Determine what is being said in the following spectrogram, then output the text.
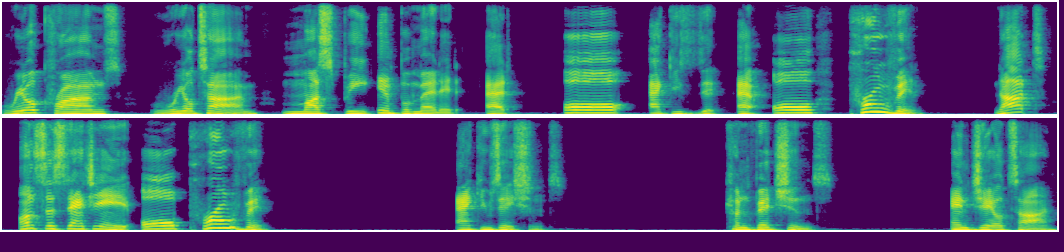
real crimes, real time must be implemented at all accus- at all proven, not unsubstantiated, all proven accusations, convictions, and jail time,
